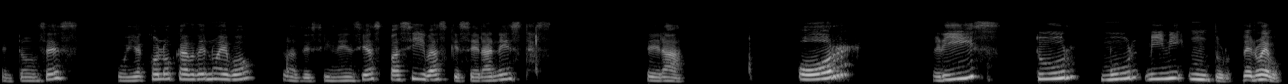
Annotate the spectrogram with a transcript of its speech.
Entonces, voy a colocar de nuevo las desinencias pasivas que serán estas. Será or, ris, tur, mur, mini, untur. De nuevo,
